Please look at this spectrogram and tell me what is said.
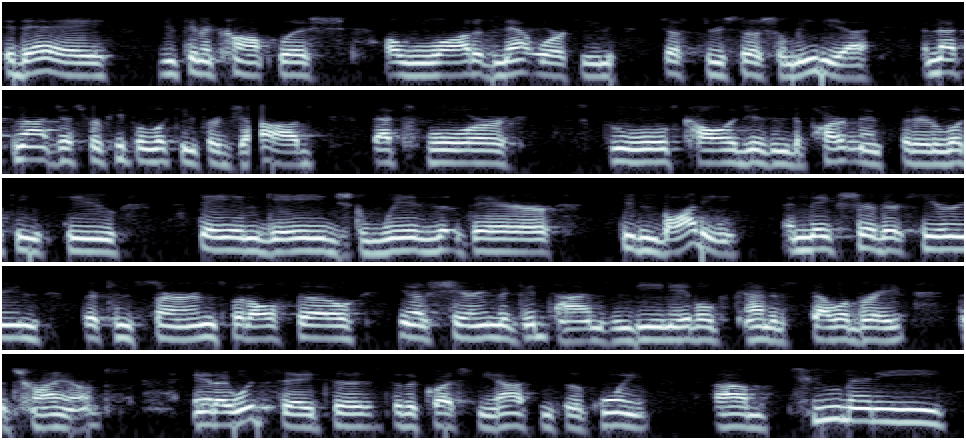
Today, you can accomplish a lot of networking just through social media. And that's not just for people looking for jobs, that's for schools, colleges, and departments that are looking to stay engaged with their student body and make sure they're hearing their concerns, but also, you know, sharing the good times and being able to kind of celebrate the triumphs. And I would say to, to the question you asked and to the point, um, too many,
